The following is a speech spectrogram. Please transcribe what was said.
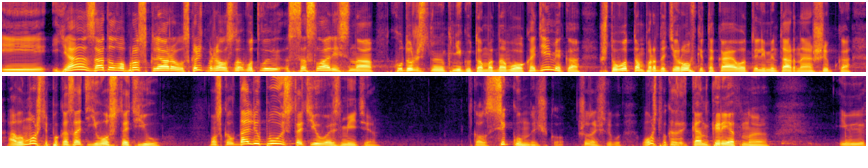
и я задал вопрос Клярову. Скажите, пожалуйста, вот вы сослались на художественную книгу там одного академика, что вот там про датировки такая вот элементарная ошибка. А вы можете показать его статью? Он сказал, да, любую статью возьмите. Сказал, секундочку. Что значит любую? Можете показать конкретную? И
